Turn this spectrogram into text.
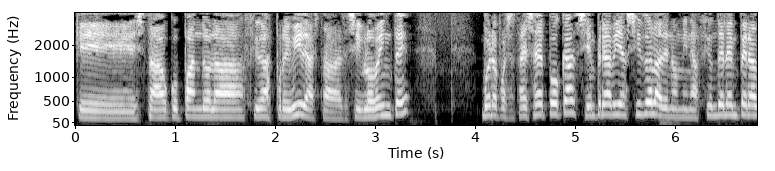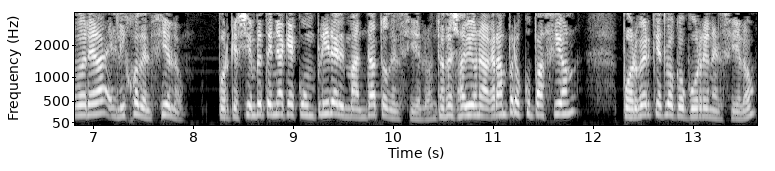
que está ocupando la ciudad prohibida hasta el siglo XX. Bueno, pues hasta esa época siempre había sido la denominación del emperador era el hijo del cielo, porque siempre tenía que cumplir el mandato del cielo. Entonces había una gran preocupación por ver qué es lo que ocurre en el cielo.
